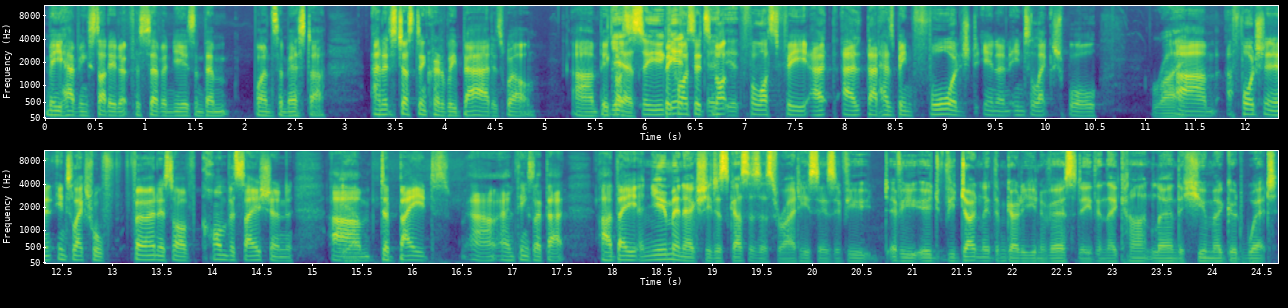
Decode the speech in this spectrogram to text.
me having studied it for seven years and then one semester. And it's just incredibly bad as well. Um, because Yeah, so you because get- it's not it- philosophy at, at, that has been forged in an intellectual Right. um, in an intellectual furnace of conversation, um, debate, uh, and things like that. Uh, they And Newman actually discusses this, right? He says if you if you if you don't let them go to university, then they can't learn the humor, good wit,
